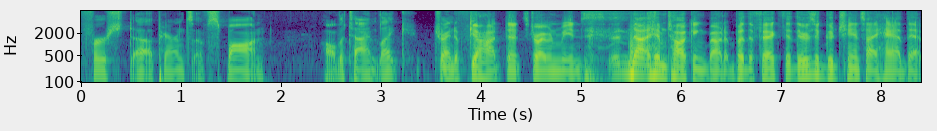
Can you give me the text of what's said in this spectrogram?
first uh, appearance of Spawn all the time, like trying to. God, that's driving me. Ins- not him talking about it, but the fact that there's a good chance I had that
